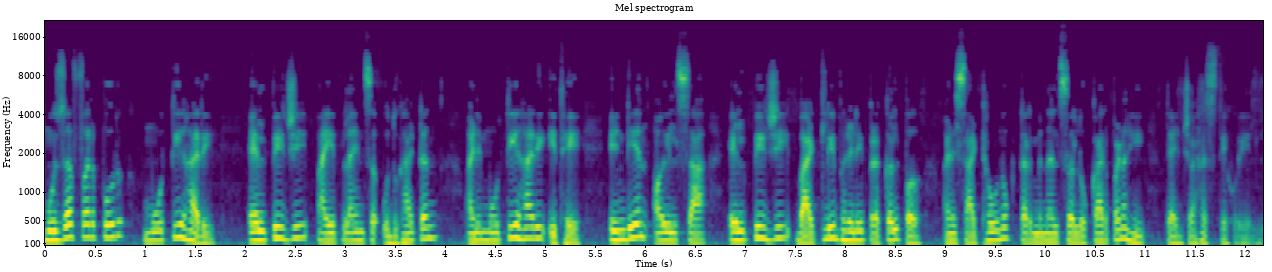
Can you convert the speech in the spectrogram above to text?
मुझफ्फरपूर मोतीहारी एलपीजी पाईपलाईनचं उद्घाटन आणि मोतीहारी इथे इंडियन ऑइलचा एलपीजी बाटली भरणी प्रकल्प आणि साठवणूक टर्मिनलचं लोकार्पणही त्यांच्या हस्ते होईल.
